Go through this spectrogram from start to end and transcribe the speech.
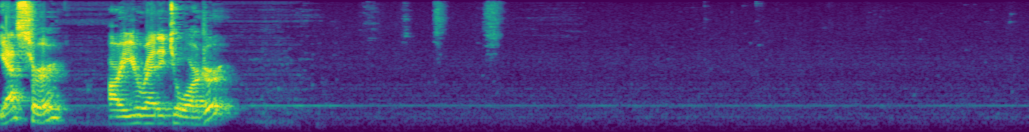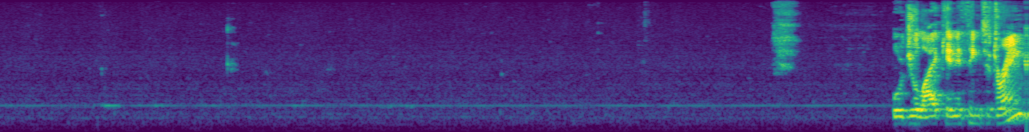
Yes, sir. Are you ready to order? Would you like anything to drink?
